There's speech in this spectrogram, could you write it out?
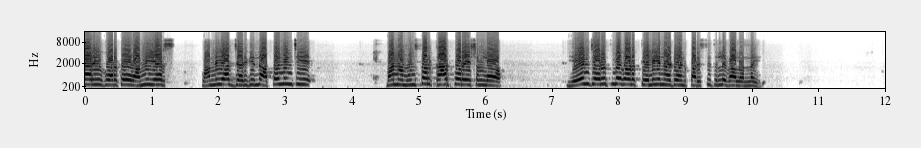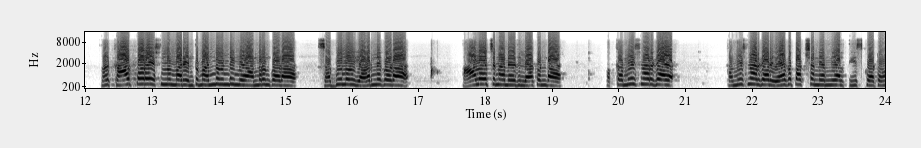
తారీఖు వరకు వన్ ఇయర్స్ వన్ ఇయర్ జరిగింది. అప్పటి నుంచి మన మున్సిపల్ కార్పొరేషన్లో ఏం జరుగుతుందో కూడా తెలియనటువంటి పరిస్థితులు ఇవాళ ఉన్నాయి. మరి కార్పొరేషన్ మరి ఇంతమంది ఉండి మేము అందరం కూడా సభ్యులు ఎవరిని కూడా ఆలోచన అనేది లేకుండా ఒక కమిషనర్గా కమిషనర్ గారు ఏకపక్ష నిర్ణయాలు తీసుకోవటం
